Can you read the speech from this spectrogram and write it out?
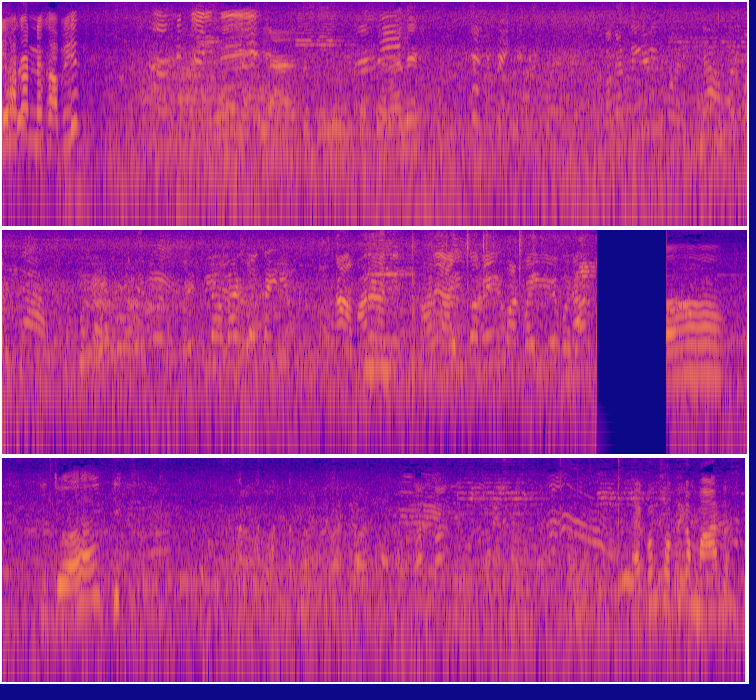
यहाँ करने का भी? अरे लड़की आया तो बोलो ऊपर चढ़ा ले কি জল এখন সব থেকে মাছ আছে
